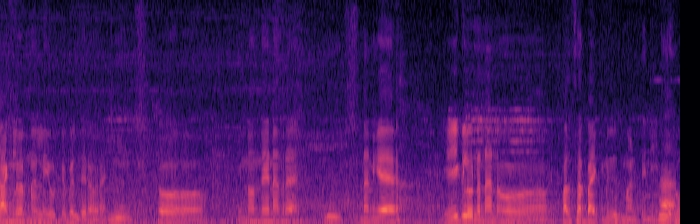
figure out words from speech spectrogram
ಬ್ಯಾಂಗ್ಳೂರ್ನಲ್ಲಿ ಹುಟ್ಟಿ ಬೆಳೆದಿರೋರೆ ಸೊ ಇನ್ನೊಂದೇನಂದ್ರೆ ನನಗೆ ಈಗಲೂ ನಾನು ಪಲ್ಸರ್ ಬೈಕ್ನ ಯೂಸ್ ಮಾಡ್ತೀನಿ. ಟೂ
